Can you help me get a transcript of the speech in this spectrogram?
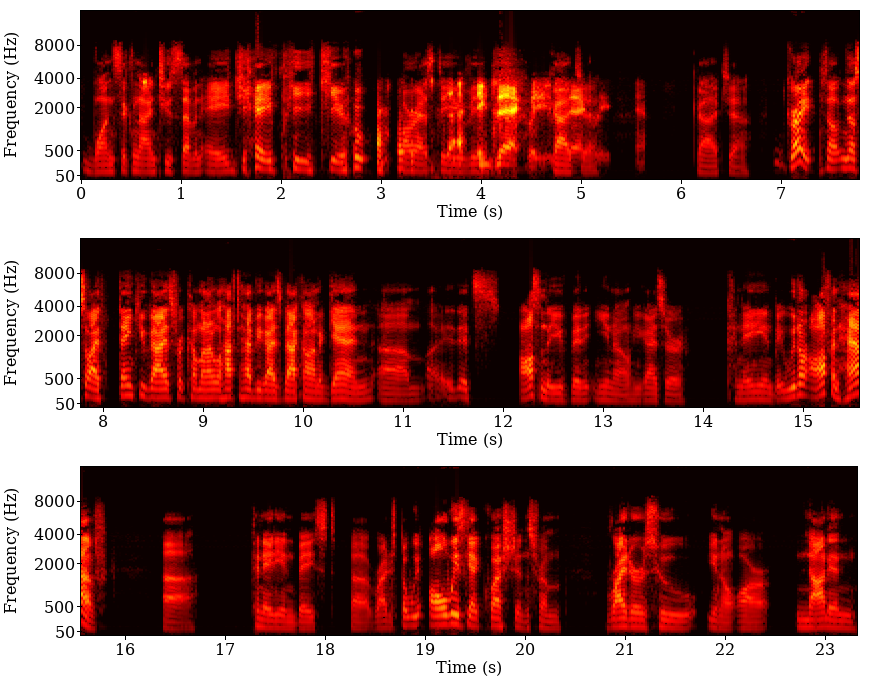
one six nine two seven A J P Q R S T U V. Exactly. Gotcha. Exactly. Yeah. Gotcha. Great. So no, so I thank you guys for coming on. We'll have to have you guys back on again. Um, it's awesome that you've been. You know, you guys are Canadian. But we don't often have uh, Canadian-based uh, writers, but we always get questions from writers who you know are not in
